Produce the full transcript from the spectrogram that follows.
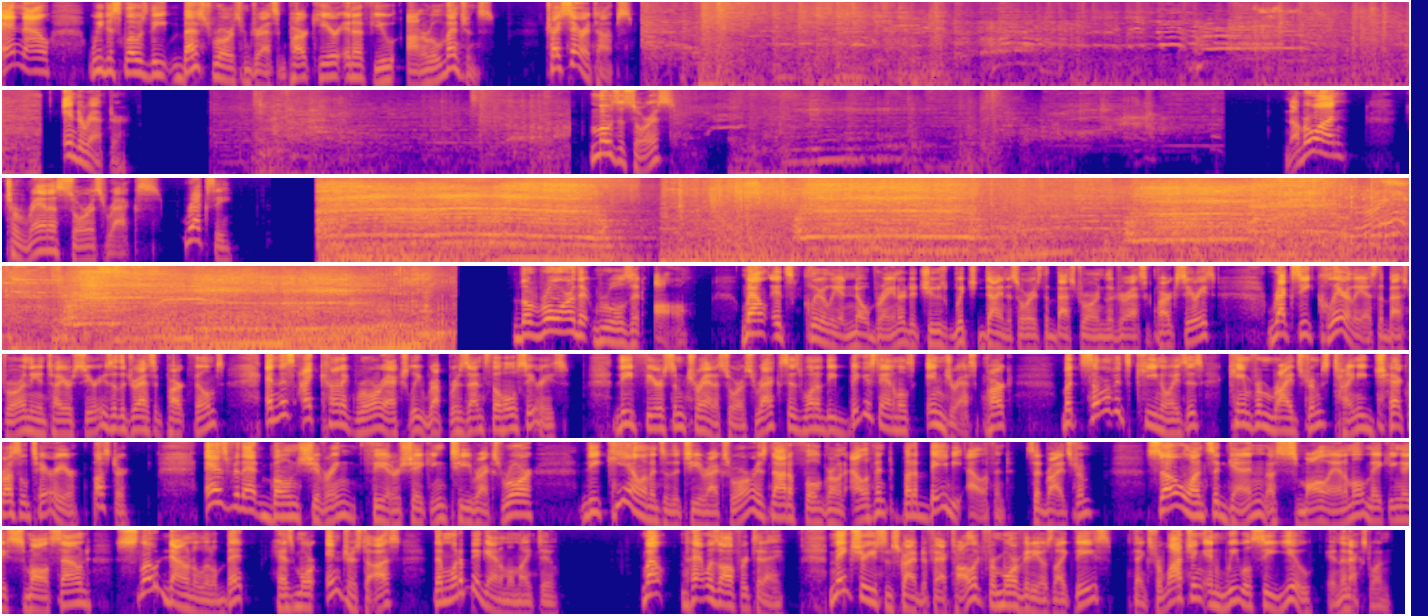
And now we disclose the best roars from Jurassic Park here in a few honorable mentions. Triceratops. Indoraptor. Mosasaurus. Number one, Tyrannosaurus rex. Rexy. The roar that rules it all. Well, it's clearly a no-brainer to choose which dinosaur is the best roar in the Jurassic Park series. Rexy clearly has the best roar in the entire series of the Jurassic Park films, and this iconic roar actually represents the whole series. The fearsome Tyrannosaurus rex is one of the biggest animals in Jurassic Park, but some of its key noises came from Rydstrom's tiny Jack Russell Terrier, Buster. As for that bone-shivering, theater-shaking T-Rex roar, the key elements of the T-Rex roar is not a full-grown elephant, but a baby elephant, said Rydstrom. So once again, a small animal making a small sound, slowed down a little bit, has more interest to us than what a big animal might do. Well, that was all for today. Make sure you subscribe to Factholic for more videos like these. Thanks for watching, and we will see you in the next one.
